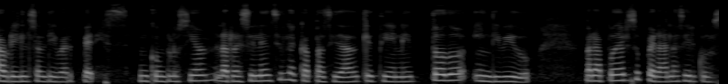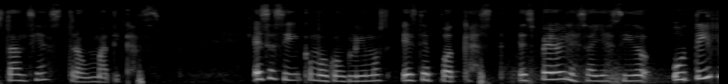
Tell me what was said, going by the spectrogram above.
Abril Saldívar Pérez. En conclusión, la resiliencia es la capacidad que tiene todo individuo para poder superar las circunstancias traumáticas. Es así como concluimos este podcast. Espero y les haya sido útil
